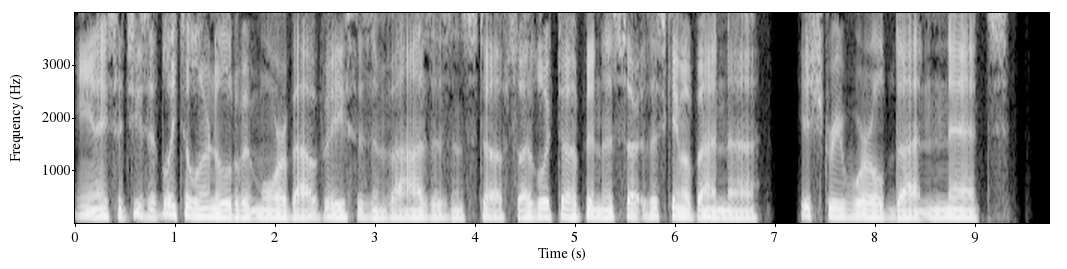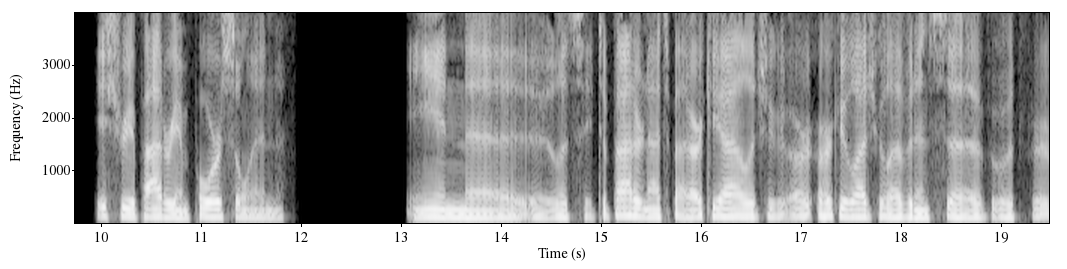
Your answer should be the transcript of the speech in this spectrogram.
And I said, geez, I'd like to learn a little bit more about vases and vases and stuff. So I looked up and this, uh, this came up on, uh, historyworld.net, history of pottery and porcelain. In, uh, let's see, to pot or not to pot, archaeological, archaeological evidence, uh, with, uh,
